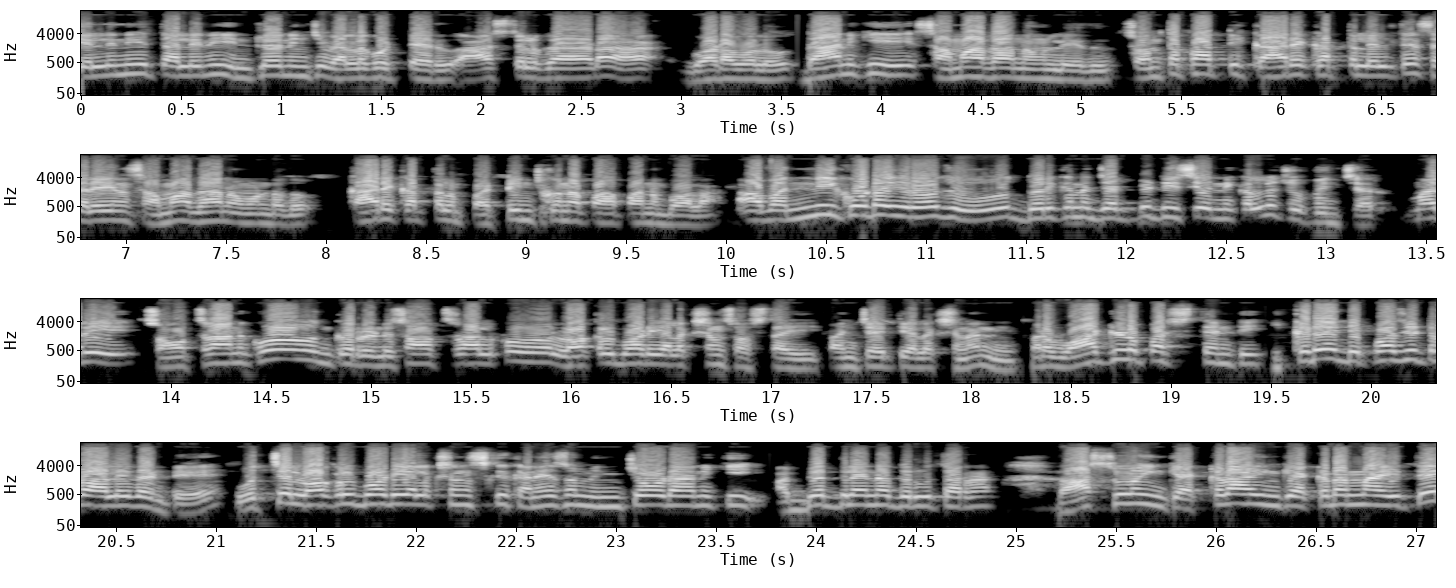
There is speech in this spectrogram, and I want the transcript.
చెల్లిని తల్లిని ఇంట్లో నుంచి వెళ్ళగొట్టారు. ఆస్తులు కాడ గొడవలు. దానికి సమాధానం లేదు. సొంత పార్టీ కార్యకర్తలు వెళ్తే సరైన సమాధానం ఉండదు. కార్యకర్తలను పట్టించుకున్న పాపాన బోల. అవన్నీ కూడా ఈ రోజు దొరికిన జడ్పీటీసీ ఎన్నికల్లో చూపించారు. మరి సంవత్సరానికో ఇంకో రెండు సంవత్సరాలకో లోకల్ బాడీ ఎలక్షన్స్ వస్తాయి. పంచాయతీ ఎలక్షన్ అని. మరి వాటిలో పరిస్థితి ఏంటి? ఇక్కడే డిపాజిట్ రాలేదంటే వచ్చే లోకల్ బాడీ ఎలక్షన్స్కి కనీసం నించోవడానికి అభ్యర్థులైనా దొరుకుతారా? రాష్ట్రంలో ఇంకెక్కడ ఇంకెక్కడన్నా అయితే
